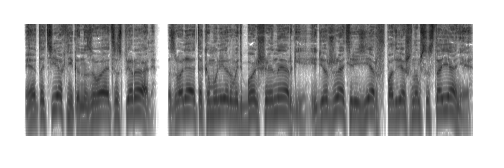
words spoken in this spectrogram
Эта техника называется спираль. Позволяет аккумулировать больше энергии и держать резерв в подвешенном состоянии.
